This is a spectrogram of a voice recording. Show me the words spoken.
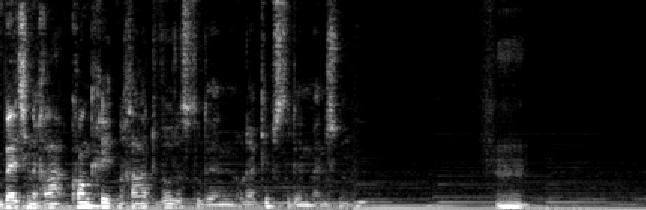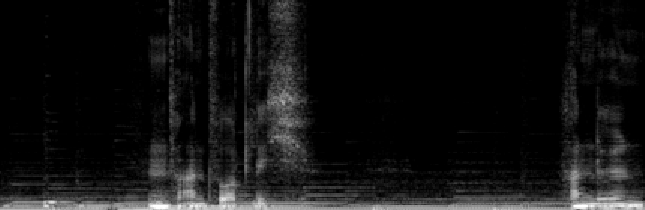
Welchen Ra konkreten Rat würdest du denn oder gibst du den Menschen? Hm. Hm, verantwortlich handeln,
